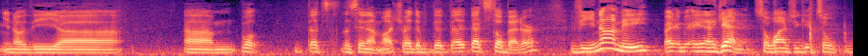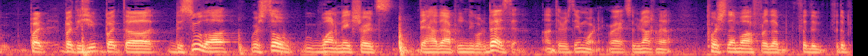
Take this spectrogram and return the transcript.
you know the uh, um, well that's let's say that much right. The, the, that's still better. Vinami right. And again, so why don't you get so? But but the but the besula we're still we want to make sure it's they have the opportunity to go to Bezdin on Thursday morning, right? So we're not going to push them off for the for the for the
